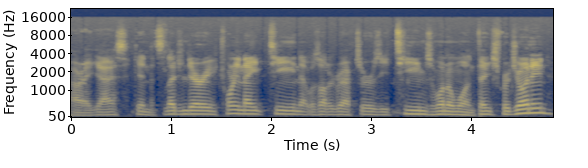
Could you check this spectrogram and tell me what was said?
All right, guys. Again, it's legendary 2019. That was autographed jersey teams 101. Thanks for joining.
